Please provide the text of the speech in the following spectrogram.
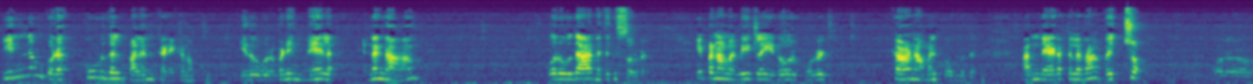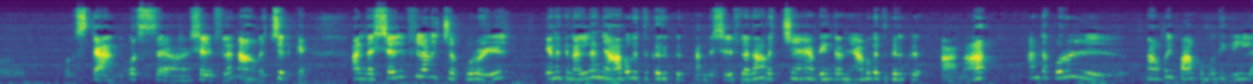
இன்னும் கூட கூடுதல் பலன் கிடைக்கணும். இது ஒருபடி மேல. என்னன்னா ஒரு உதாரணத்துக்கு சொல்றேன். இப்ப நம்ம வீட்டுல ஏதோ ஒரு பொருள் காணாமல் போகுது. அந்த இடத்துலதான் வச்சோம். ஒரு ஸ்டாண்ட் ஒரு ஷெல்ஃபில் நான் வச்சிருக்கேன். அந்த ஷெல்ஃபில் வச்ச பொருள் எனக்கு நல்ல ஞாபகத்துக்கு இருக்கு. அந்த ஷெல்ஃபில் தான் வச்சேன் அப்படின்ற ஞாபகத்துக்கு இருக்கு. ஆனா அந்த பொருள் நான் போய் பார்க்கும்போது இல்ல.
